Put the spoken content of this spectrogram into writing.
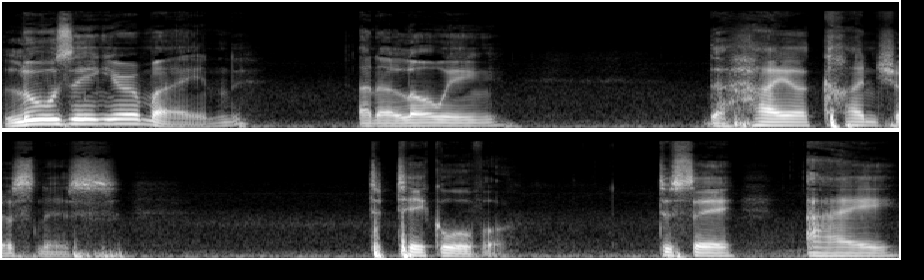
losing your mind, and allowing the higher consciousness to take over, to say, I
